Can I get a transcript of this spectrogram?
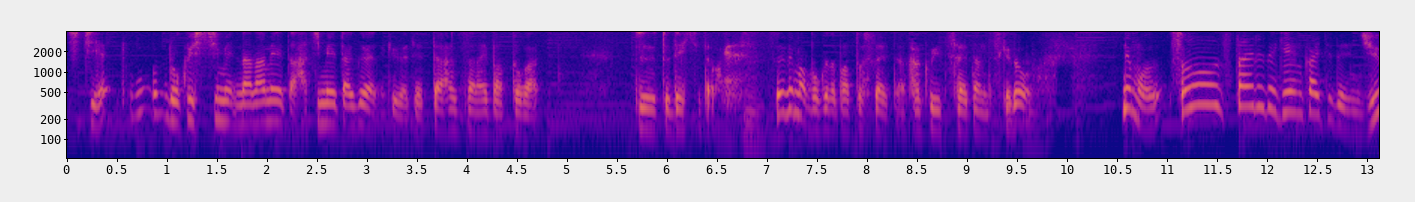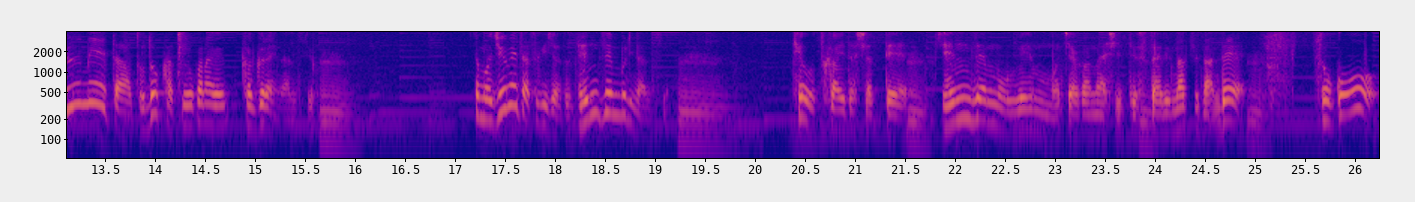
67メーター8メーターぐらいの距離は絶対外さないパッドがずっとできてたわけです、うん。それでまあ僕のパッドスタイルっていうのは確立されたんですけど、でもそのスタイルで限界って言うと10メーター届くか届かないかぐらいなんですよ。うん。でも10メーター過ぎちゃうと全然無理なんですねうん。手を使い出しちゃってうん。全然もう上にも持ち上がらないしっていうスタイルになってたんでうん。そこを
